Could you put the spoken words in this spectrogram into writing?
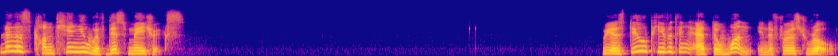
Let us continue with this matrix. We are still pivoting at the 1 in the first row.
